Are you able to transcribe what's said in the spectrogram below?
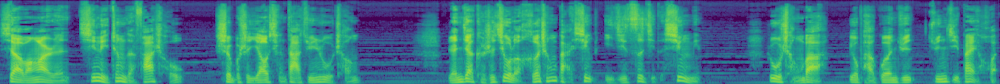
夏王二人心里正在发愁，是不是邀请大军入城？人家可是救了河城百姓以及自己的性命，入城吧，又怕官军军纪败坏，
